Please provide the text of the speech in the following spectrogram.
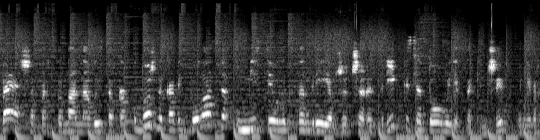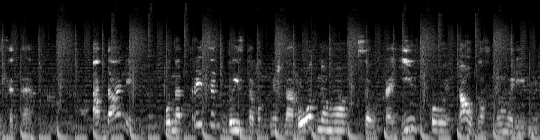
Перша персональна виставка художника відбулася у місті Олександрія вже через рік після того, як закінчив університет. А далі понад 30 виставок міжнародного, всеукраїнського та обласного рівнів.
